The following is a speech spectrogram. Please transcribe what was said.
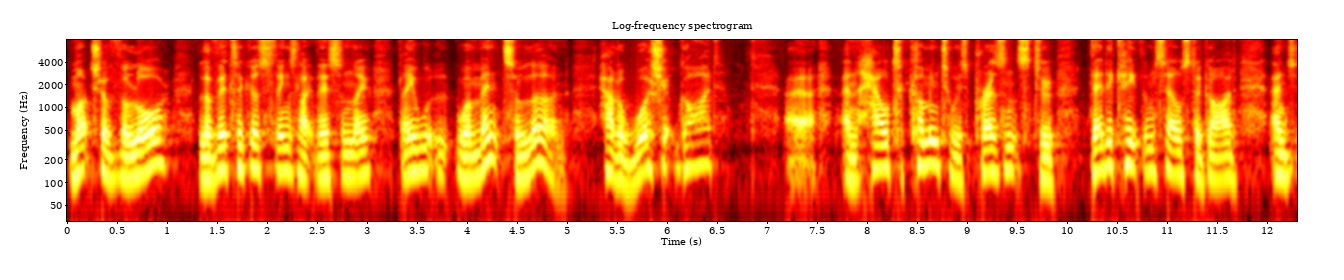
much of the law, Leviticus, things like this, and they, they were meant to learn how to worship God uh, and how to come into his presence, to dedicate themselves to God. And,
